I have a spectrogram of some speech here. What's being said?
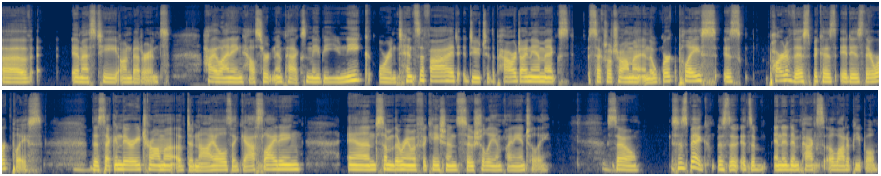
of MST on veterans, highlighting how certain impacts may be unique or intensified due to the power dynamics. Sexual trauma in the workplace is part of this because it is their workplace. Mm-hmm. The secondary trauma of denials and gaslighting, and some of the ramifications socially and financially. Mm-hmm. So this is big. This is a, it's a and it impacts a lot of people.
